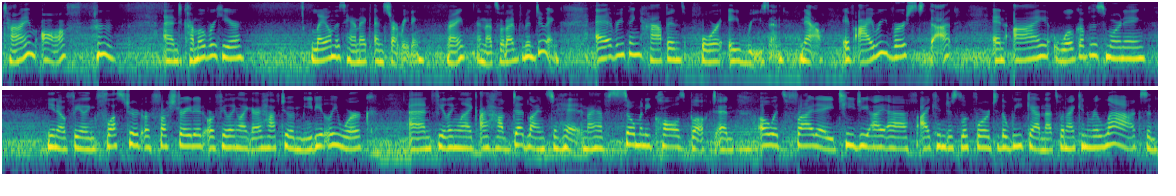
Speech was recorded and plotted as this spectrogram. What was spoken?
time off hmm, and come over here, lay on this hammock, and start reading, right? And that's what I've been doing. Everything happens for a reason. Now, if I reversed that and I woke up this morning, you know, feeling flustered or frustrated or feeling like I have to immediately work and feeling like I have deadlines to hit and I have so many calls booked and oh it's Friday TGIF I can just look forward to the weekend that's when I can relax and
